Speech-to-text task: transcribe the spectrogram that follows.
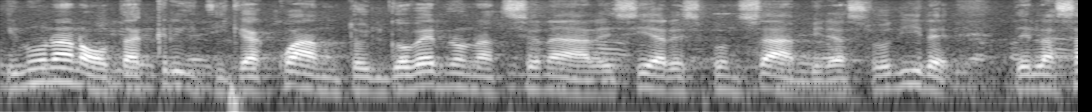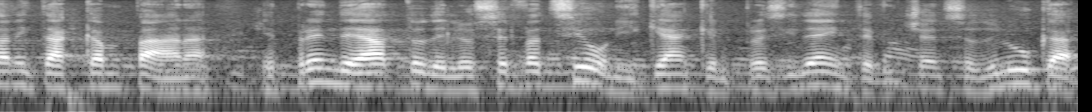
in una nota critica quanto il governo nazionale sia responsabile, a suo dire, della sanità campana e prende atto delle osservazioni che anche il presidente Vincenzo De Luca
